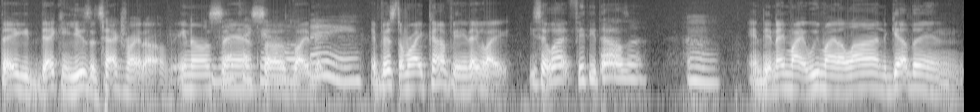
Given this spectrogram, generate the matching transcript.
they they can use a tax write off. You know what I'm saying? so it's like they- if it's the right company, they be like, you said what, fifty thousand? Mm. And then they might we might align together and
